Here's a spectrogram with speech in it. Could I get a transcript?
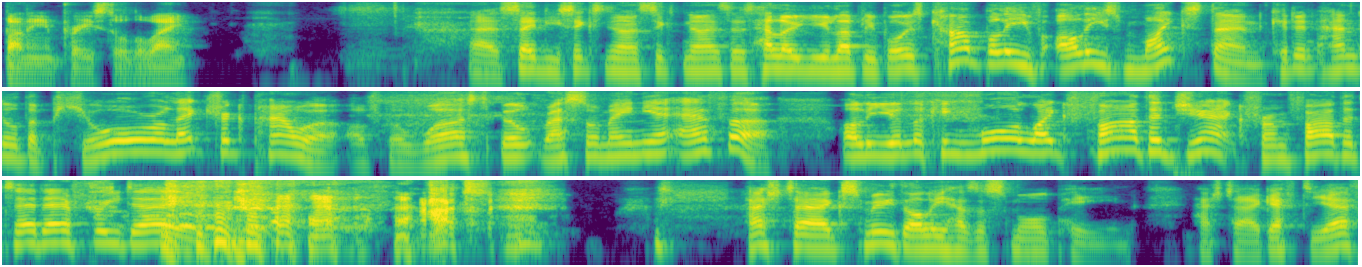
Bunny and Priest all the way. Uh, Sadie6969 says, Hello, you lovely boys. Can't believe Ollie's mic stand couldn't handle the pure electric power of the worst built WrestleMania ever. Ollie, you're looking more like Father Jack from Father Ted every day. Hashtag smooth Ollie has a small peen. Hashtag FTF.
